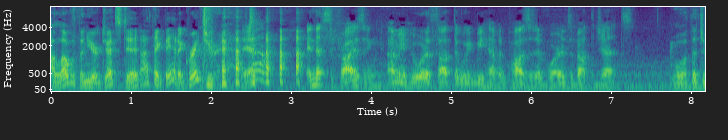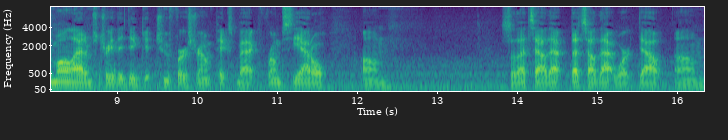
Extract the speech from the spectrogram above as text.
I love what the New York Jets did. I think they had a great draft. Yeah, and that's surprising. I mean, who would have thought that we'd be having positive words about the Jets? Well, with the Jamal Adams trade, they did get two first round picks back from Seattle. Um, so that's how that that's how that worked out. Um,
